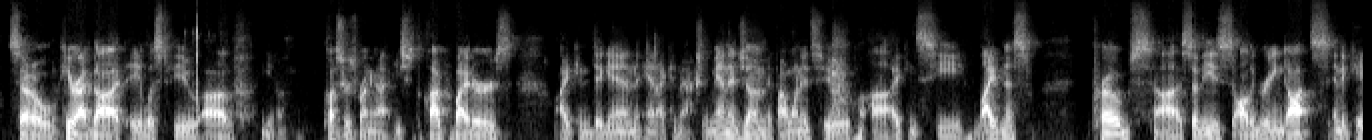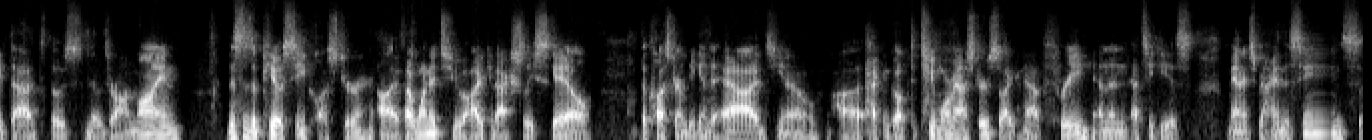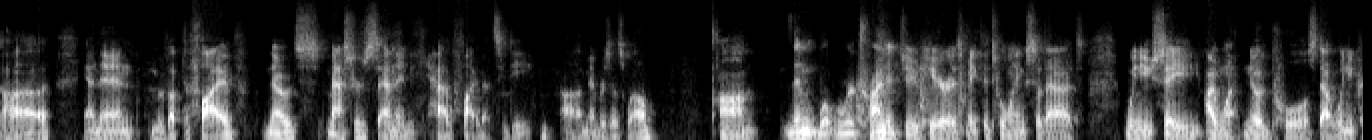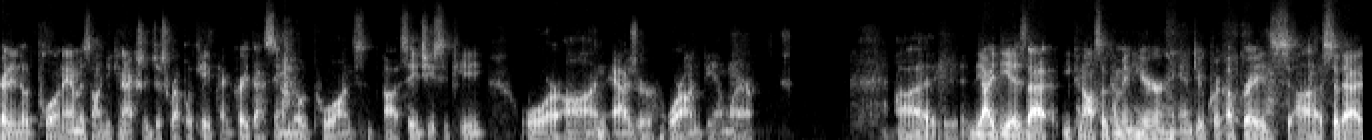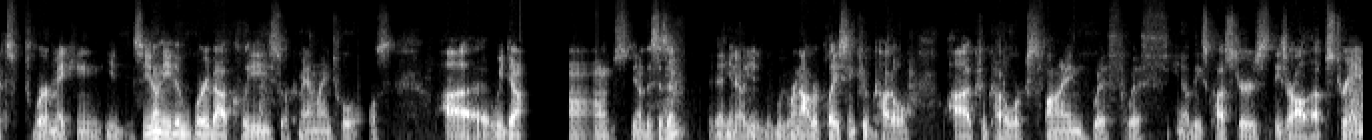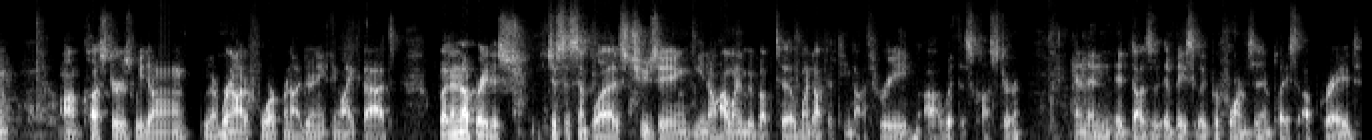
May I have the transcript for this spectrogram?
so here I've got a list view of you know clusters running on each of the cloud providers. I can dig in and I can actually manage them if I wanted to. Uh, I can see liveness probes. Uh, so these, all the green dots indicate that those nodes are online. This is a POC cluster. Uh, if I wanted to, I could actually scale the cluster and begin to add, you know, uh, I can go up to two more masters, so I can have three, and then etcd is managed behind the scenes, uh, and then move up to five nodes, masters, and then have five etcd uh, members as well. Um, then what we're trying to do here is make the tooling so that when you say I want node pools, that when you create a node pool on Amazon, you can actually just replicate and create that same node pool on, uh, say, GCP or on Azure or on VMware. Uh, the idea is that you can also come in here and do quick upgrades uh, so that we're making, so you don't need to worry about CLEs or command line tools. Uh, we don't, you know, this isn't, you know, you, we're not replacing kubectl. Uh, kubectl works fine with, with, you know, these clusters. These are all upstream um, clusters. We don't, we're not a fork, we're not doing anything like that. But an upgrade is just as simple as choosing, you know, I want to move up to 1.15.3 uh, with this cluster. And then it does, it basically performs an in-place upgrade.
